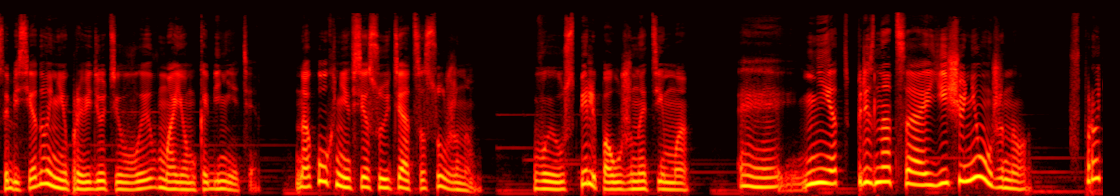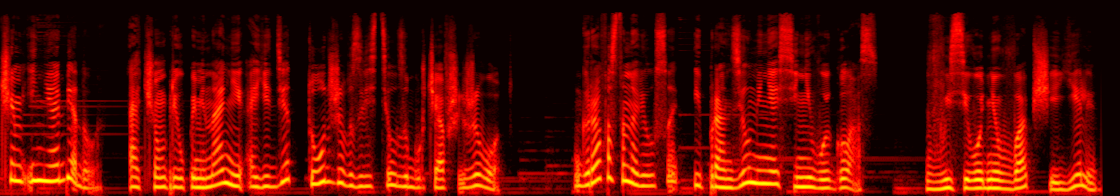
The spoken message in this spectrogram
Собеседование проведете вы в моем кабинете. На кухне все суетятся с ужином. Вы успели поужинать, Тимма?» «Э, нет, признаться, еще не ужинала. Впрочем, и не обедала, о чем при упоминании о еде тут же возвестил забурчавший живот. Граф остановился и пронзил меня синевой глаз. «Вы сегодня вообще ели?»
